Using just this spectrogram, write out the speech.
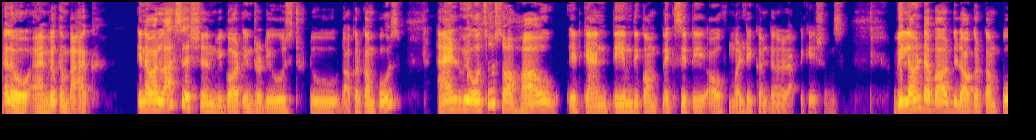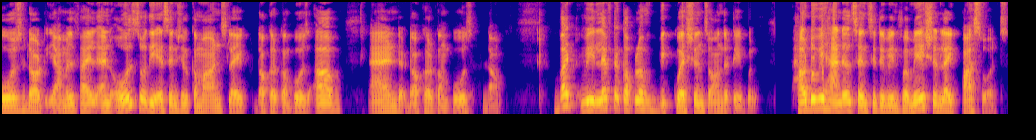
Hello and welcome back. In our last session, we got introduced to Docker Compose and we also saw how it can tame the complexity of multi-container applications. We learned about the docker compose.yaml file and also the essential commands like docker compose up and docker compose down. But we left a couple of big questions on the table. How do we handle sensitive information like passwords?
